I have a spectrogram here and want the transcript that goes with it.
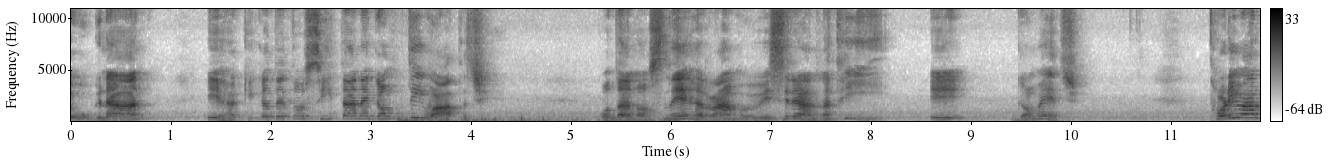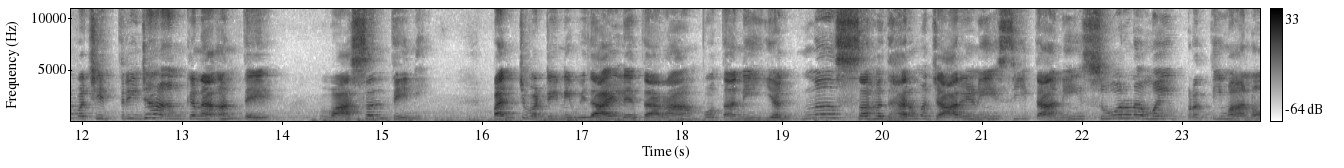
એવું જ્ઞાન, એ હકીકતે તો સીતાને ગમતી વાત છે. પોતાનો સ્નેહ રામ વિસર્યા નથી, એ ગમે છે થોડી વાર પછી ત્રીજા અંકના અંતે વાસંતીની, પંચવટીની વિદાય લેતા રામ પોતાની યજ્ઞ સહધર્મચારિણી સીતાની સુવર્ણમય પ્રતિમાનો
